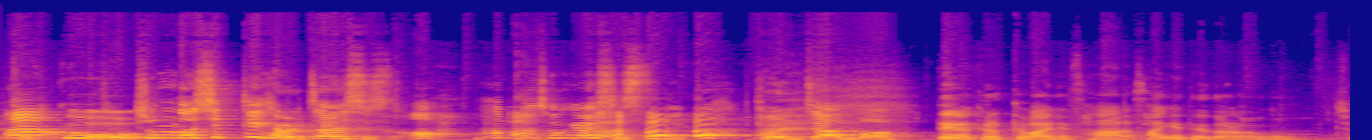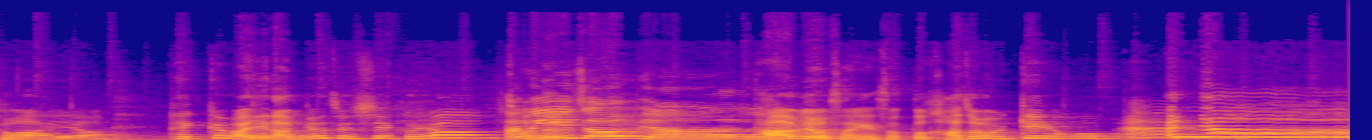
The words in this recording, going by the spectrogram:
자꾸 좀 더 쉽게 결제할 수 있어. 어, 한번 소개할 수 있으니까 결제 한번. 내가 그렇게 많이 사, 사게 되더라고. 좋아요. 댓글 많이 남겨주시고요. 저는 좋으면. 다음 영상에서 또 가져올게요. 안녕.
